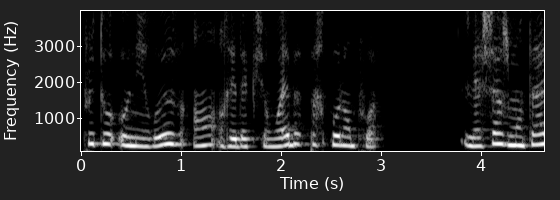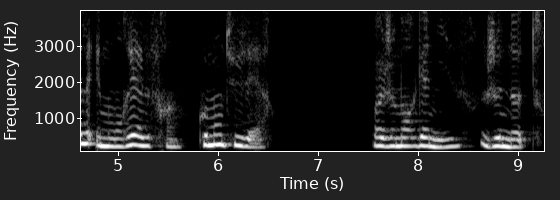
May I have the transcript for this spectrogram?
plutôt onéreuse en rédaction web par Pôle emploi. La charge mentale est mon réel frein. Comment tu gères? Je m'organise, je note.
